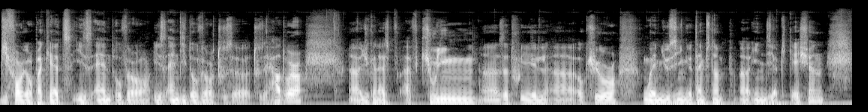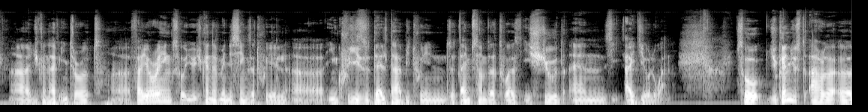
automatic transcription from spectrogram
before your packet is end over is handed over to the to the hardware. Uh, you can have, have queuing uh, that will uh, occur when using a timestamp in the application. you can have interrupt firing, so you, you, can have many things that will increase the delta between the timestamp that was issued and the ideal one. So you can use uh,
